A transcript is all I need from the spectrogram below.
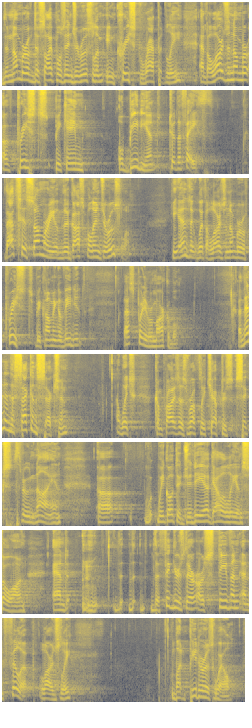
The number of disciples in Jerusalem increased rapidly, and a large number of priests became obedient to the faith. That's his summary of the gospel in Jerusalem. He ends it with a large number of priests becoming obedient that's pretty remarkable. And then in the second section, which comprises roughly chapters 6 through 9, uh, we go to Judea, Galilee, and so on. And the, the, figures there are Stephen and Philip largely, but Peter as well.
